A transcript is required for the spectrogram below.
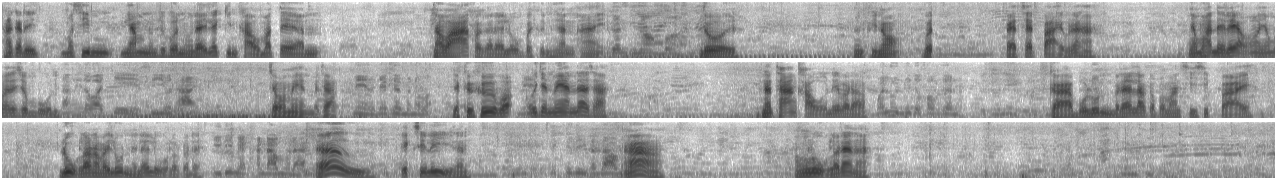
ถ้าก็ได้มาซิมยำน้ำชุเพิ่นหมู่ใดแล้วกินข้าวมาแต่อันนาวาข่อยก็ได้ลงไปขึ้นเฮือนอ้ายเพื่อนพี่น้องบ่โดยเงินพี่น้องเบิดแปดแสนปลายพุ่นนะฮะ ยังบ่ทันได้แล้วอ้อยังบ่ทันได้สมบูรณ์ดังนี้แล้วว่าเจซีมาถ่ายจะว่าแม่นบ่จักแม่เราจะเกิดมันเอาวะอย่าคือคือบ่โอ้ยจันแม่นแล้วซะนัทางเขาเนี่ยบ่ดาววัยรุ่นที่ตัวของเพื่อนน่ะกาบ่รุ่นบ่ได้แล้วก็ประมาณ 40ปลาย ลูกแล้วนะวัยรุ่นนี่แหละลูกเราก็ได้ทีที่แม็กคันดำขนาดเออเอ็กซิลี่นั่นเอ็กซ์ทีคันดำอ้าวของลูกแล้วได้นะ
